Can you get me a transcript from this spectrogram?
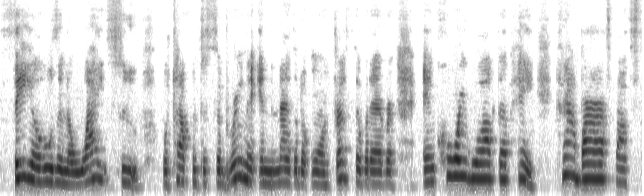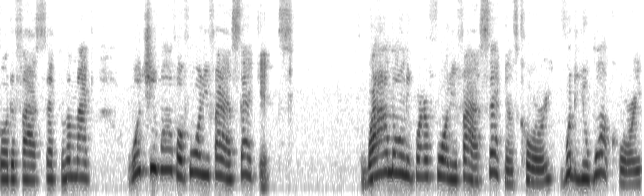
Theo, who's in a white suit, was talking to Sabrina in the nice little orange dress or whatever. And Corey walked up, hey, can I borrow for about 45 seconds? I'm like, what you want for 45 seconds? Why I'm only worth 45 seconds, Corey? What do you want, Corey?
